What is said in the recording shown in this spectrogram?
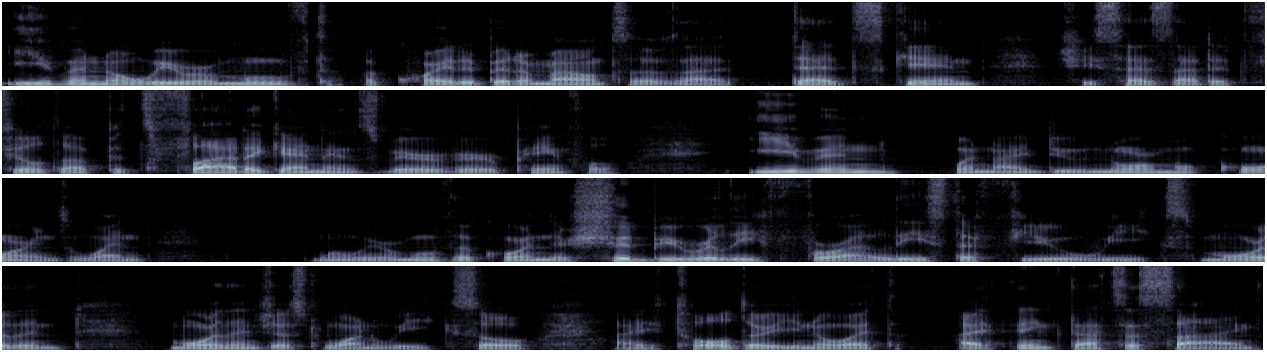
even though we removed a quite a bit amount of that dead skin, she says that it filled up, it's flat again, and it's very, very painful. Even when I do normal corns, when when we remove the corn, there should be relief for at least a few weeks, more than more than just one week. So I told her, you know what, I think that's a sign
